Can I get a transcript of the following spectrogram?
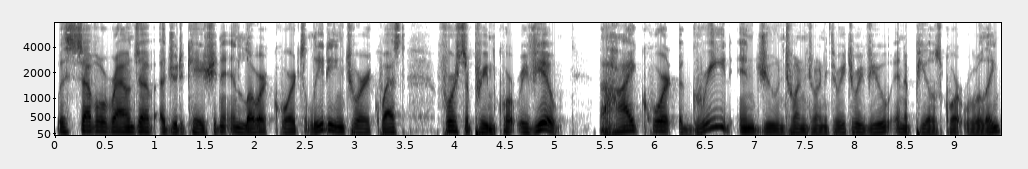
with several rounds of adjudication in lower courts, leading to a request for Supreme Court review. The High Court agreed in June 2023 to review an appeals court ruling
